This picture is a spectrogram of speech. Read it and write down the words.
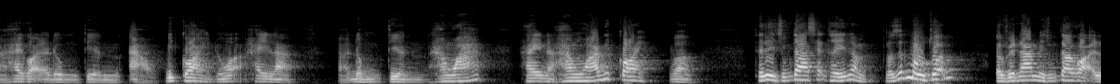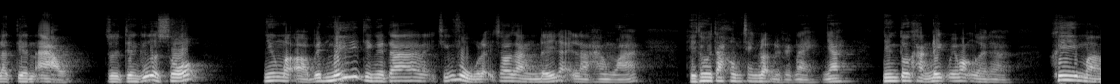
à, hay gọi là đồng tiền ảo Bitcoin đúng không ạ? Hay là à, đồng tiền hàng hóa hay là hàng hóa Bitcoin. Vâng. Thế thì chúng ta sẽ thấy là nó rất mâu thuẫn. Ở Việt Nam thì chúng ta gọi là tiền ảo rồi tiền kỹ thuật số. Nhưng mà ở bên Mỹ thì người ta lại chính phủ lại cho rằng đấy lại là hàng hóa. Thì thôi ta không tranh luận về việc này nha. Nhưng tôi khẳng định với mọi người là khi mà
